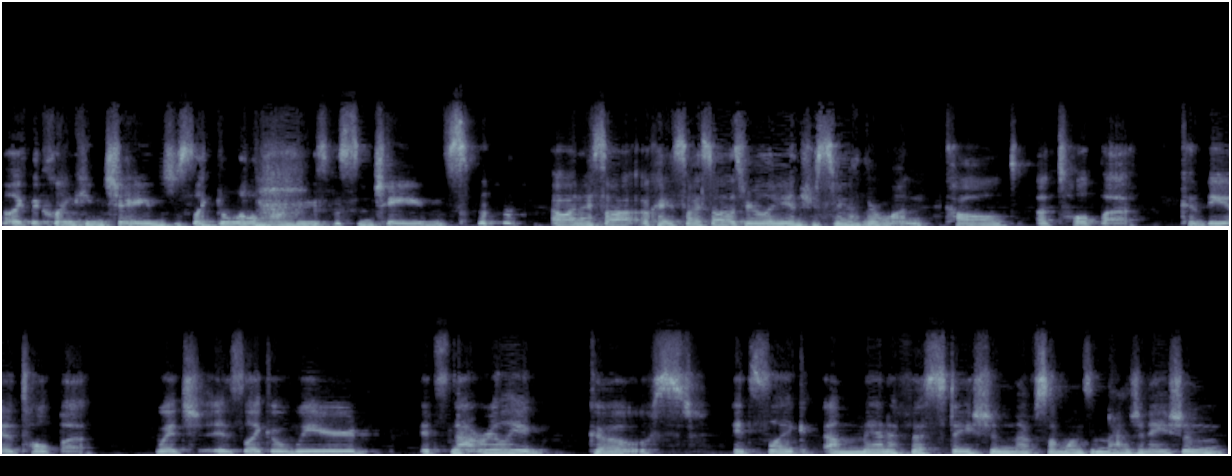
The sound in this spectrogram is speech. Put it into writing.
like the clinking chains, just like the little mongoose with some chains. oh, and I saw, okay, so I saw this really interesting other one called a tulpa. Could be a tulpa, which is like a weird, it's not really a ghost. It's like a manifestation of someone's imagination,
